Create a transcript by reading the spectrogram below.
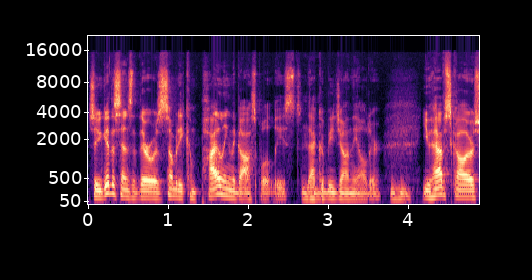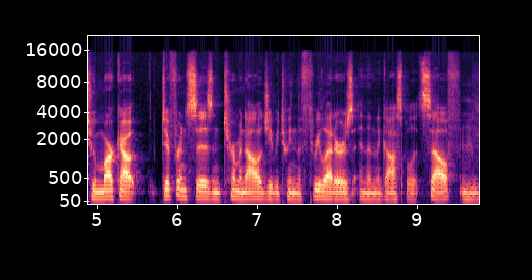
So you get the sense that there was somebody compiling the gospel at least. Mm-hmm. That could be John the Elder. You have scholars who mark out differences in terminology between the three letters and then the gospel itself, Mm-hmm.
